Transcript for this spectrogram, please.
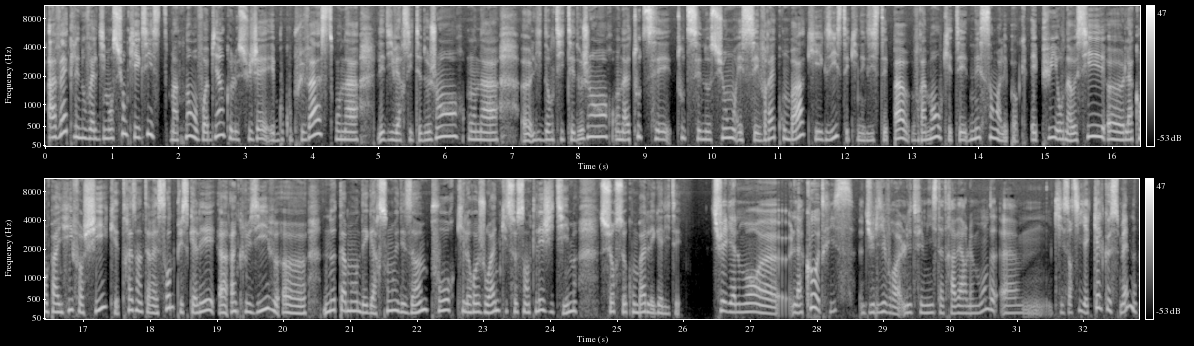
avec les nouvelles dimensions qui existent. Maintenant, on voit bien que le sujet est beaucoup plus vaste. On a les diversités de genre, on a euh, l'identité de genre, on a toutes ces, toutes ces notions et ces vrais combats qui existent et qui n'existaient pas vraiment ou qui étaient naissants à l'époque. Et puis, on a aussi euh, la campagne He for She qui est très intéressante puisqu'elle est euh, inclusive, euh, notamment des garçons et des hommes, pour qu'ils rejoignent, qu'ils se sentent légitimes sur ce combat de l'égalité. Tu es également euh, la co-autrice du livre Lutte féministe à travers le monde, euh, qui est sorti il y a quelques semaines.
